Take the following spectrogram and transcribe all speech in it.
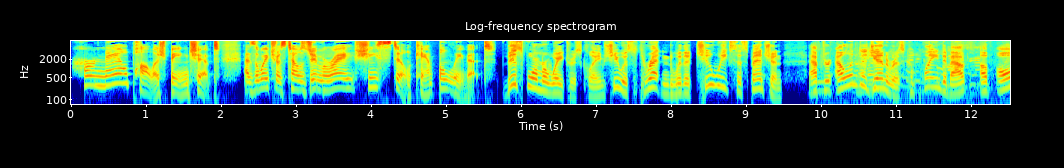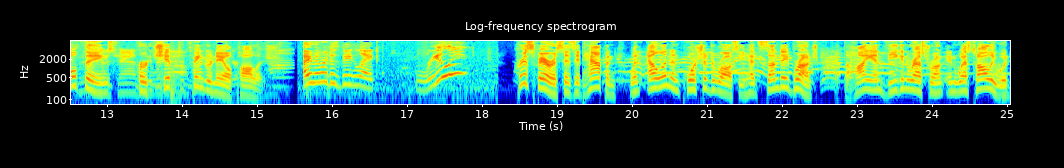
her nail polish being chipped. As the waitress tells Jim Moret, she still can't believe it. This former waitress claims she was threatened with a two week suspension after Ellen DeGeneres complained about, of all things, her chipped fingernail polish. I remember just being like, really? Chris Farris says it happened when Ellen and Portia de Rossi had Sunday brunch at the high end vegan restaurant in West Hollywood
